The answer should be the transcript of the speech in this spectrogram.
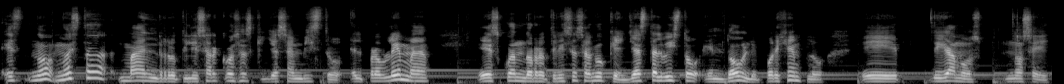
es, no, no está mal reutilizar cosas que ya se han visto. El problema es cuando reutilizas algo que ya está visto el doble. Por ejemplo, eh, digamos, no sé.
